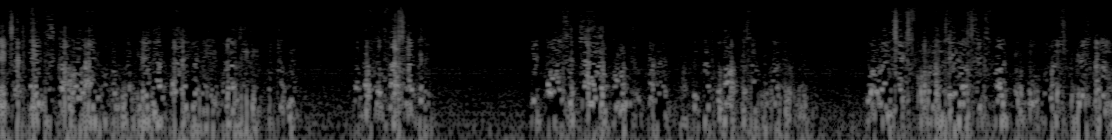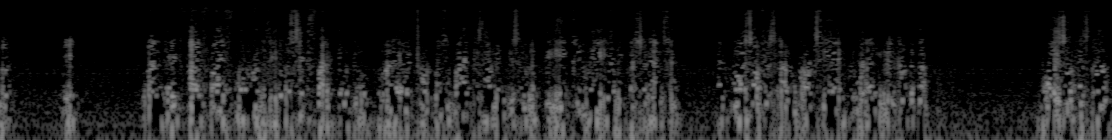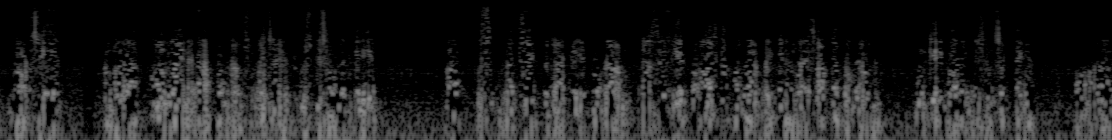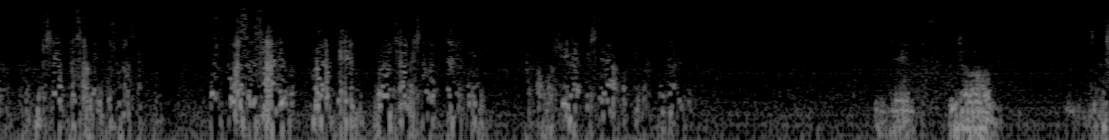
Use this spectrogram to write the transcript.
دیکھ سکتے ہیں اس کا آن لائن محمد میں جاتا ہے میں نے اعتراض نہیں کیا تھا تو بس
